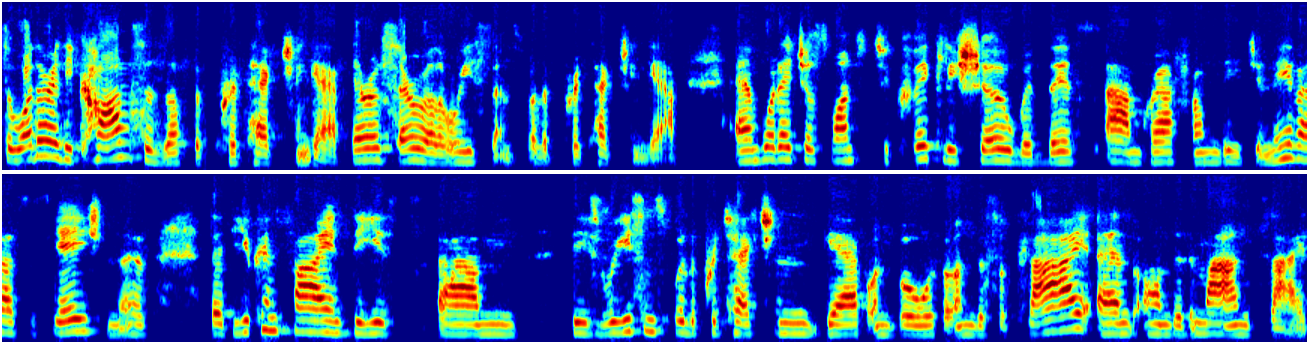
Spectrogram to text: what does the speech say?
So what are the causes of the protection gap? There are several reasons for the protection gap. And what I just wanted to quickly show with this um, graph from the Geneva Association is that you can find these um, these reasons for the protection gap on both on the supply and on the demand side.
